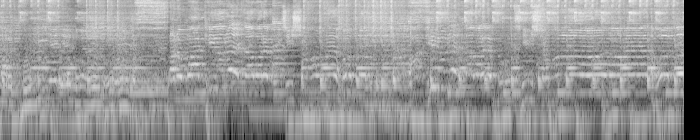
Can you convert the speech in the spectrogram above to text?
আমার ঘুমিয়ে এলো প্রাণ পাখি উড়ে যাবার বুঝি সময় হলো পাখি উড়ে যাবার বুঝি সময় হলো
